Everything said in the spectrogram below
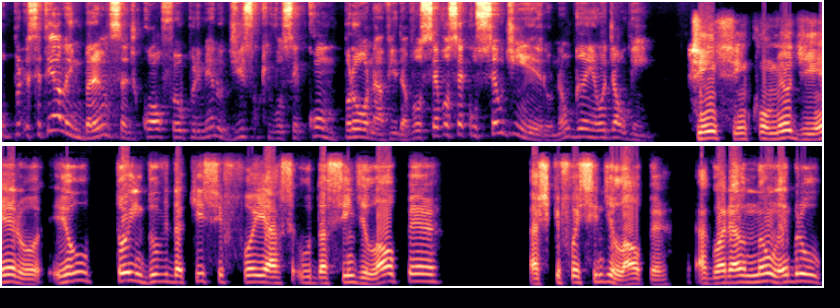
o, você tem a lembrança de qual foi o primeiro disco que você comprou na vida? Você, você com o seu dinheiro, não ganhou de alguém. Sim, sim, com o meu dinheiro. Eu tô em dúvida aqui se foi a, o da Cindy Lauper. Acho que foi Cindy Lauper. Agora eu não lembro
